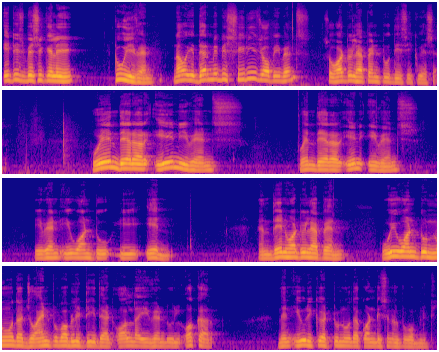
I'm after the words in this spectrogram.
it is basically two event. Now, there may be series of events. So, what will happen to this equation? When there are n events, when there are n events, event E1 to En and then what will happen? We want to know the joint probability that all the event will occur, then you require to know the conditional probability.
